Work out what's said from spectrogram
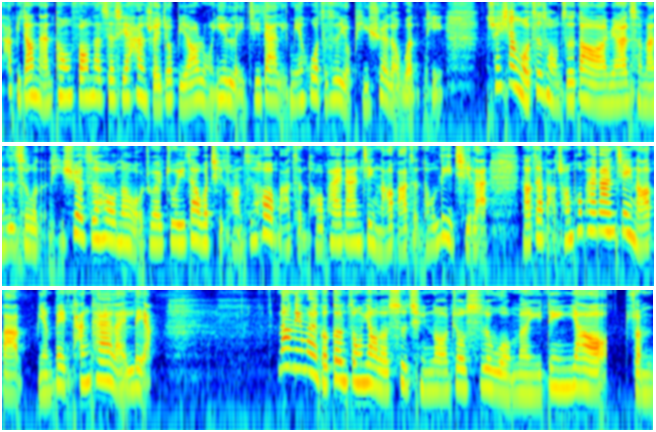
它比较难通风，那这些汗水就比较容易累积在里面，或者是有皮屑的问题。所以，像我自从知道啊，原来陈曼是吃我的皮屑之后呢，我就会注意，在我起床之后，把枕头拍干净，然后把枕头立起来，然后再把床铺拍干净，然后把棉被摊开来晾。那另外一个更重要的事情呢，就是我们一定要准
